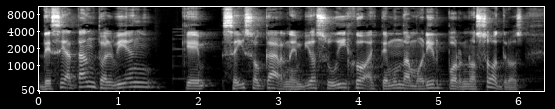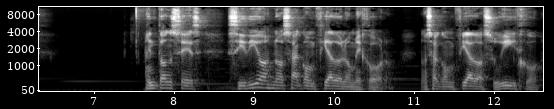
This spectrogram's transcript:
desea tanto el bien que se hizo carne, envió a su Hijo a este mundo a morir por nosotros. Entonces, si Dios nos ha confiado lo mejor, nos ha confiado a su Hijo,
